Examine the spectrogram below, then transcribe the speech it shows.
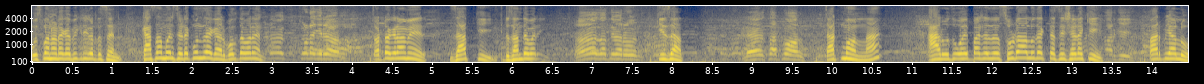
পুষ্পান্ন টাকা বিক্রি করতেছেন। কাঁচামরিচ এটা কোন জায়গার বলতে পারেন? চট্টগ্রামের। জাত কি? একটু জানতে পারি? হ্যাঁ কি জাত? চাটমহল। চাটমহল না? আর ওই পাশে যে ছোট আলু দেখতেছি সেটা কি? পারপি আলু।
